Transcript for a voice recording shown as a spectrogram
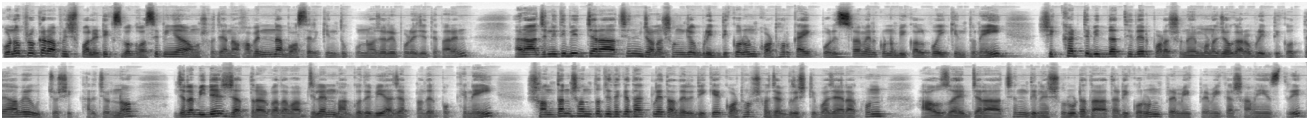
কোনো প্রকার অফিস পলিটিক্স বা গসিপিংয়ের অংশ যেন হবেন না, বসের কিন্তু কুনজরে পড়ে যেতে পারেন। রাজনীতিবিদ যারা আছেন জনসংযোগ বৃদ্ধি করুন, কঠোর কায়িক পরিশ্রমের কোনো বিকল্পই কিন্তু নেই। শিক্ষার্থী বিদ্যার্থীদের পড়াশোনায় মনোযোগ আরও বৃদ্ধি করতে হবে উচ্চশিক্ষার জন্য। যারা বিদেশ যাত্রার কথা ভাবছিলেন, ভাগ্যদেবী আজ আপনাদের পক্ষে নেই। সন্তান সন্ততি থেকে থাকলে তাদের দিকে কঠোর সজাগ দৃষ্টি বজায় রাখুন। হাউস ওয়াইফ যারা আছেন, দিনের শুরুটা তাড়াতাড়ি করুন। প্রেমিক, প্রেমিকা, স্বামী, স্ত্রী,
